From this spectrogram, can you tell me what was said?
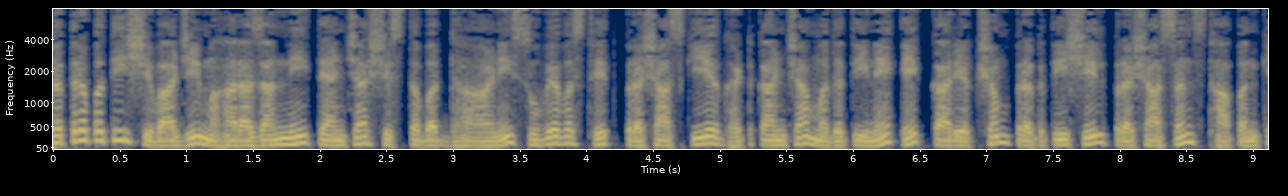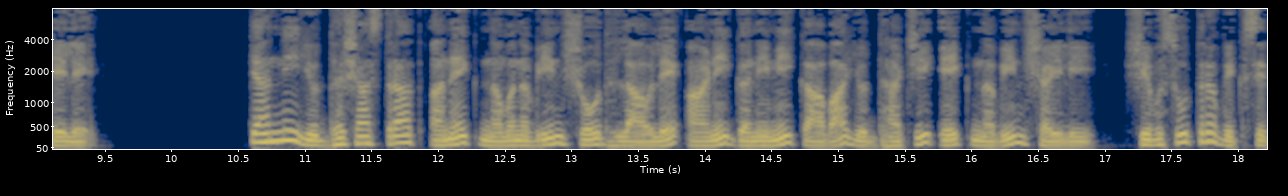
छत्रपती शिवाजी महाराजांनी त्यांच्या शिस्तबद्ध आणि सुव्यवस्थित प्रशासकीय घटकांच्या मदतीने एक कार्यक्षम प्रगतीशील प्रशासन स्थापन केले. त्यांनी युद्धशास्त्रात अनेक नवनवीन शोध लावले आणि गनिमी कावा युद्धाची एक नवीन शैली शिवसूत्र विकसित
